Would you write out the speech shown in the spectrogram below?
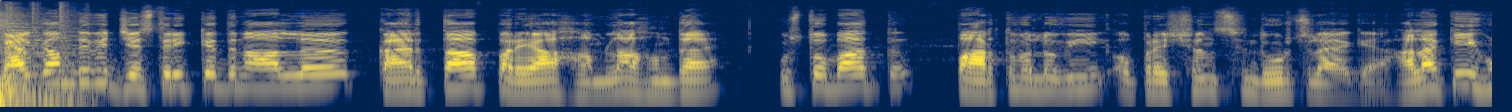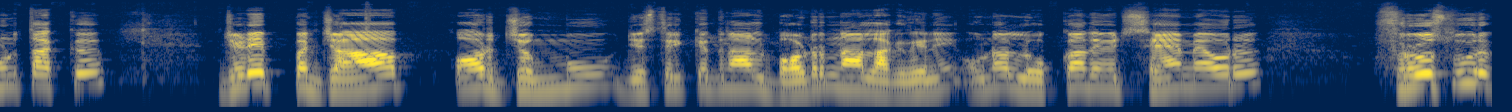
ਪਹਿਲਗਾਮ ਦੇ ਵਿੱਚ ਜਿਸ ਤਰੀਕੇ ਦੇ ਨਾਲ ਕਾਇਰਤਾ ਭਰਿਆ ਹਮਲਾ ਹੁੰਦਾ ਹੈ ਉਸ ਤੋਂ ਬਾਅਦ ਭਾਰਤ ਵੱਲੋਂ ਵੀ ਆਪਰੇਸ਼ਨ ਸਿੰਦੂਰ ਚਲਾਇਆ ਗਿਆ। ਹਾਲਾਂਕਿ ਹੁਣ ਤੱਕ ਜਿਹੜੇ ਪੰਜਾਬ ਔਰ ਜੰਮੂ ਜਿਸ ਤਰੀਕੇ ਦੇ ਨਾਲ ਬਾਰਡਰ ਨਾਲ ਲੱਗਦੇ ਨੇ, ਉਹਨਾਂ ਲੋਕਾਂ ਦੇ ਵਿੱਚ ਸਹਿਮ ਹੈ ਔਰ ਫਿਰੋਜ਼ਪੁਰ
